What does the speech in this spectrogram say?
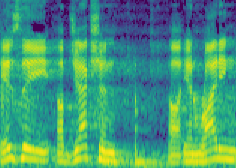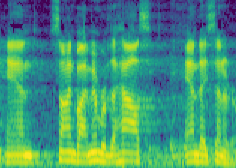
Is the objection uh, in writing and signed by a member of the House and a senator.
